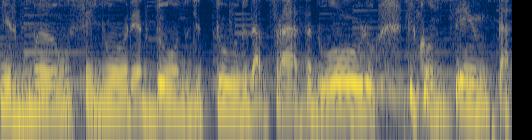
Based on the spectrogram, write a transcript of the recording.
irmão, o Senhor é dono de tudo, da prata, do ouro, te contenta,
